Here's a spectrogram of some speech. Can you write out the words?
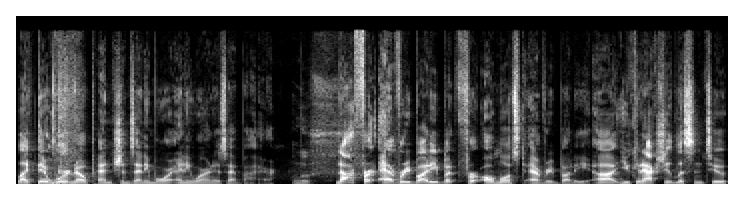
Like there were no pensions anymore anywhere in his empire. Not for everybody, but for almost everybody. Uh, you can actually listen to.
